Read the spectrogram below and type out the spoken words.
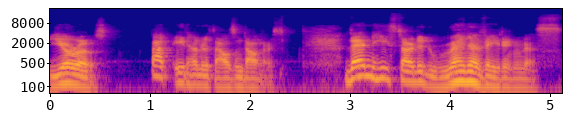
euros, about $800,000. Then he started renovating this.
